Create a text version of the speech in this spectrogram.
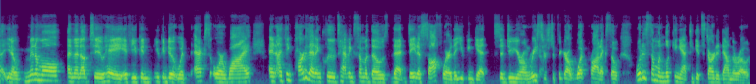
uh, you know minimal and then up to hey if you can you can do it with x or y? And i think part of that includes having some of those that data software that you can get to do your own research to figure out what products. So what is someone looking at to get started down the road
